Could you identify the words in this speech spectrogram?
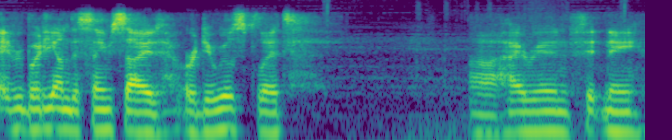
Everybody on the same side, or they will split. Uh, Hyren, Fitney.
